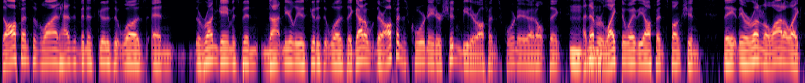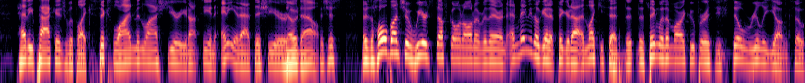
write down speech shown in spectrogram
The offensive line hasn't been as good as it was, and the run game has been not nearly as good as it was. They got a, their offensive coordinator shouldn't be their offensive coordinator. I don't think. I never liked the way the offense functioned. They they were running a lot of like heavy package with like six linemen last year. You're not seeing any of that this year. No doubt. It's just there's a whole bunch of weird stuff going on over there, and, and maybe they'll get it figured out. And like you said, the, the thing with Amari Cooper is he's still really young. So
